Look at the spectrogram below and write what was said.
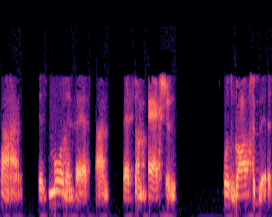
time. It's more than past time that some action was brought to this.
